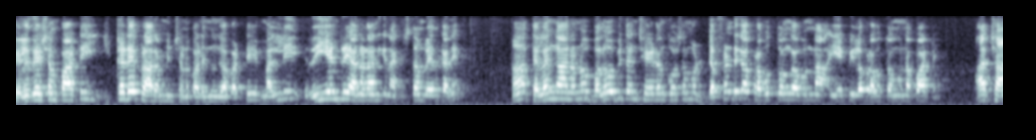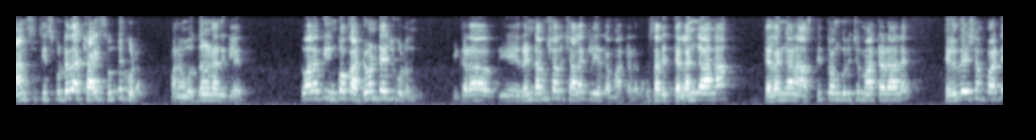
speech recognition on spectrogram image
తెలుగుదేశం పార్టీ ఇక్కడే ప్రారంభించబడింది కాబట్టి మళ్ళీ రీఎంట్రీ అనడానికి నాకు ఇష్టం లేదు కానీ ఆ, తెలంగాణను బలోపేతం చేయడం కోసం డెఫినెట్గా ప్రభుత్వంగా ఉన్న ఏపీలో ప్రభుత్వంగా ఉన్న పార్టీ ఆ ఛాన్స్ తీసుకుంటుంది. ఆ చాయిస్ ఉంది కూడా. మనం వద్దనడానికి లేదు. వాళ్ళకి ఇంకొక అడ్వాంటేజ్ కూడా ఉంది. ఇక్కడ ఈ రెండు అంశాలు చాలా క్లియర్గా మాట్లాడాలి ఒకసారి తెలంగాణ తెలంగాణ అస్తిత్వం గురించి మాట్లాడాలి. తెలుగుదేశం పార్టీ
